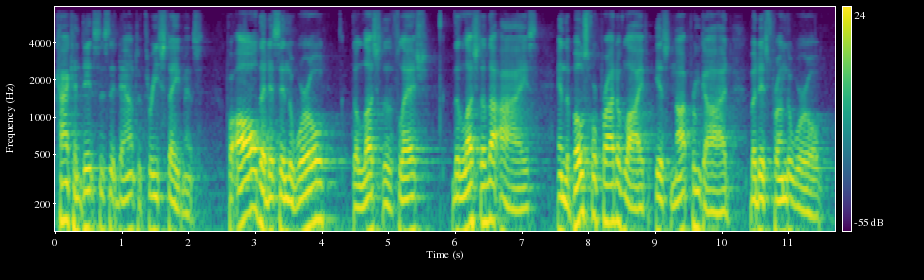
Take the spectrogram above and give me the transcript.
kind of condenses it down to three statements. For all that is in the world, the lust of the flesh, the lust of the eyes, and the boastful pride of life is not from God, but is from the world.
